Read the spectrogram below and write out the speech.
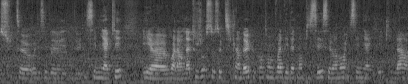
suite au décès de, de Issey Miyake. Et voilà, on a toujours ce, ce petit clin d'œil que quand on voit des vêtements pissés, c'est vraiment Issey Miyake qui l'a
